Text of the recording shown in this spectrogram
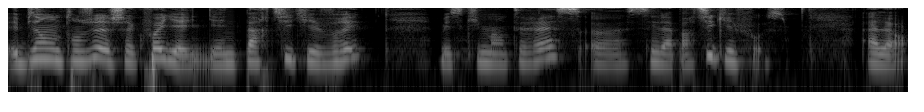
Et bien entendu, à chaque fois, il y, y, a une partie qui est vraie, mais ce qui m'intéresse, c'est la partie qui est fausse. Alors,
